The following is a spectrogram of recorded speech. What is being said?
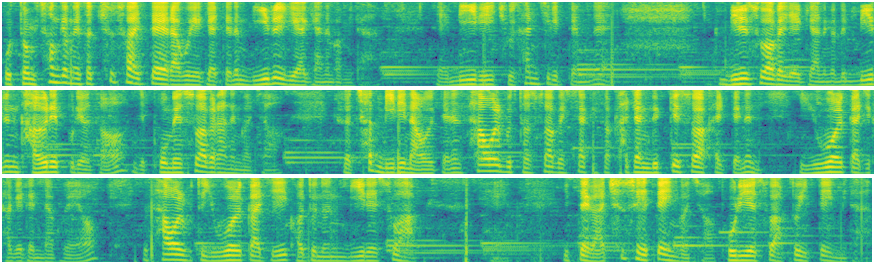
보통 성경에서 추수할 때라고 얘기할 때는 밀을 이야기하는 겁니다. 예, 밀이 주 산지기 때문에 그 밀 수확을 얘기하는 건데 밀은 가을에 뿌려서 이제 봄에 수확을 하는 거죠. 그래서 첫 밀이 나올 때는 4월부터 수확을 시작해서 가장 늦게 수확할 때는 6월까지 가게 된다고 해요. 4월부터 6월까지 거두는 밀의 수확. 예, 이때가 추수의 때인 거죠. 보리의 수확도 이때입니다.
